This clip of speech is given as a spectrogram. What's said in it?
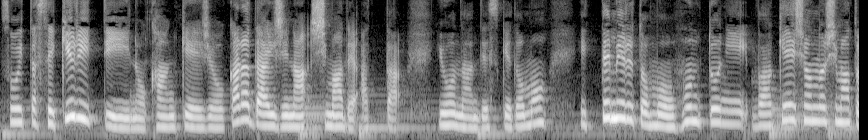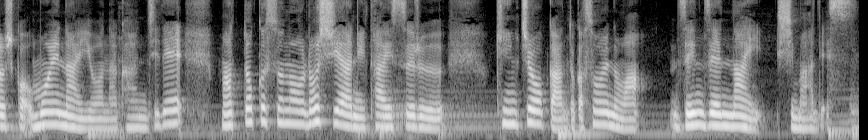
そういったセキュリティの関係上から大事な島であったようなんですけども行ってみるともう本当にバケーションの島としか思えないような感じで全くそのロシアに対する緊張感とかそういうのは全然ない島です。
